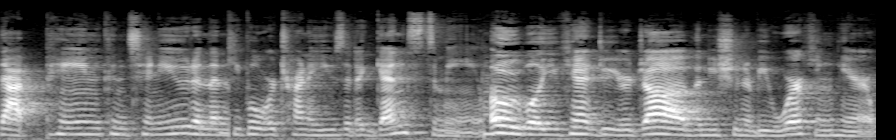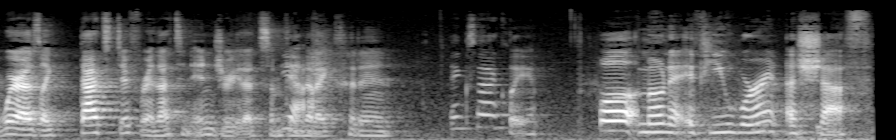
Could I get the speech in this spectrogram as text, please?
that pain continued and then people were trying to use it against me oh well you can't do your job then you shouldn't be working here whereas like that's different that's an injury that's something Yeah. that i couldn't exactly. Well, Mona, if you weren't a chef,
